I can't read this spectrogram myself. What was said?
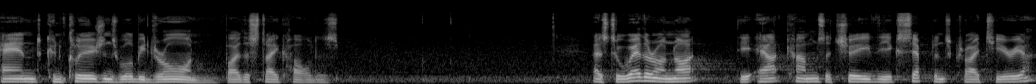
and conclusions will be drawn by the stakeholders as to whether or not the outcomes achieve the acceptance criteria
